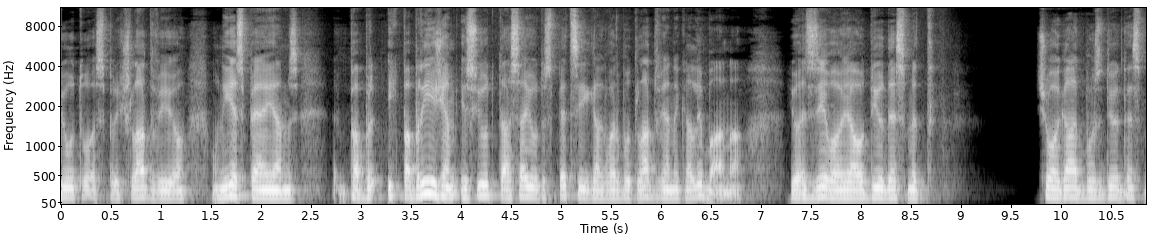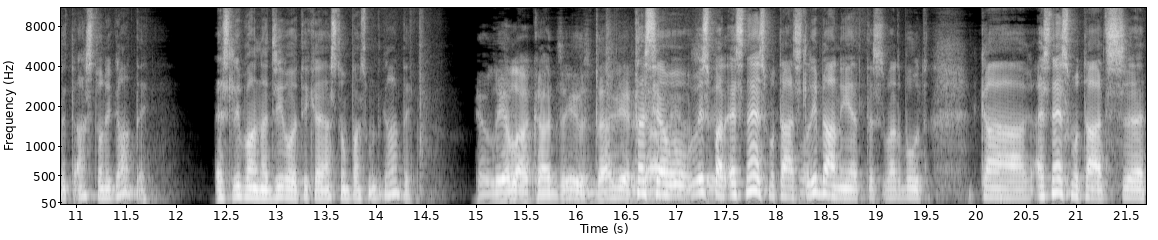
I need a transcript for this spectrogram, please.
jūtos priekš Latviju, un iespējams, pa, ik pa brīžiem es jūtu tā sajūtu spēcīgāk varbūt Latvijā nekā Libānā, jo es dzīvoju jau 20, šogad būs 28 gadi. Es Libānā dzīvoju tikai 18 gadi. Jo lielākā dzīves daļa ir. Tas jau vispār, es neesmu tāds libānietis, varbūt, kā es neesmu tāds uh,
